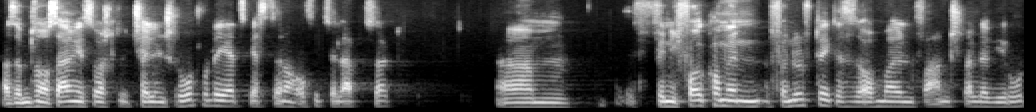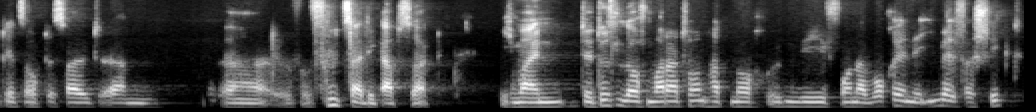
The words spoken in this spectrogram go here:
Also muss man auch sagen, jetzt Challenge Rot wurde jetzt gestern noch offiziell abgesagt. Ähm, Finde ich vollkommen vernünftig. Das ist auch mal ein Veranstalter wie Rot jetzt auch das halt ähm, äh, frühzeitig absagt. Ich meine, der Düsseldorf-Marathon hat noch irgendwie vor einer Woche eine E-Mail verschickt.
